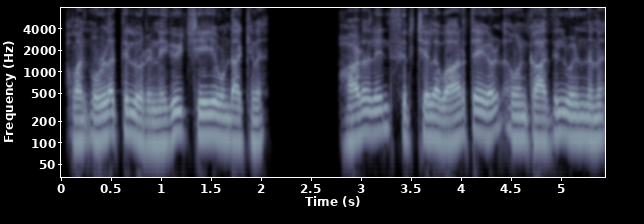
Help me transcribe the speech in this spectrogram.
அவன் உள்ளத்தில் ஒரு நெகிழ்ச்சியை உண்டாக்கின. பாடலில் சிற்சில வார்த்தைகள் அவன் காதில் விழுந்தன.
